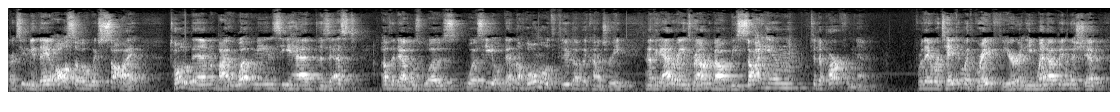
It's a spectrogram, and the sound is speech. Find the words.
or excuse me, they also, which saw it, told them by what means he had possessed of the devils was was healed. Then the whole multitude of the country and of the Gadarenes round about besought him to depart from them for they were taken with great fear, and he went up into the ship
